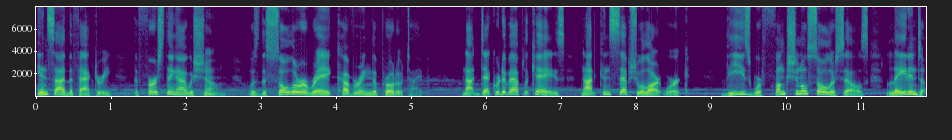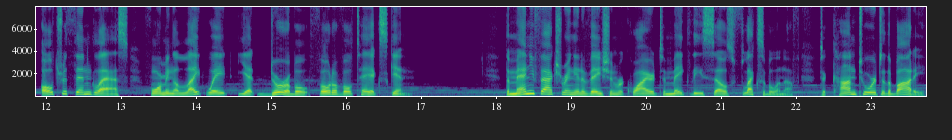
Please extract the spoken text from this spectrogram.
Inside the factory, the first thing I was shown was the solar array covering the prototype. Not decorative appliques, not conceptual artwork, these were functional solar cells laid into ultra-thin glass, forming a lightweight yet durable photovoltaic skin. The manufacturing innovation required to make these cells flexible enough to contour to the body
